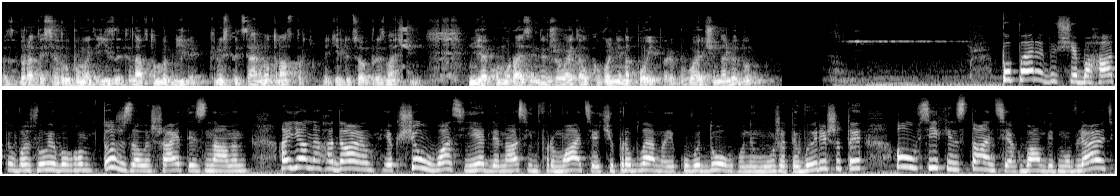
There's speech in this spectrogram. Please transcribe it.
збиратися групами та їздити на автомобілі, крім спеціального транспорту, який для цього призначений. Ні в якому разі не вживайте алкогольні напої, перебуваючи на льоду. Попереду ще багато важливого, тож залишайтесь з нами. А я нагадаю, якщо у вас є для нас інформація чи проблема, яку ви довго не можете вирішити, а у всіх інстанціях вам відмовляють,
